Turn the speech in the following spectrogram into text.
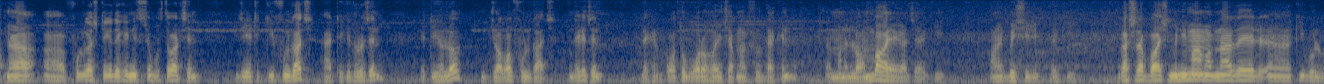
আপনারা ফুল গাছটিকে দেখে নিশ্চয়ই বুঝতে পারছেন যে এটি কী ফুল গাছ? হ্যাঁ ঠিকই ধরেছেন। এটি হলো জবা ফুল গাছ। দেখেছেন? দেখেন কত বড় হয়েছে, আপনার শুধু দেখেন মানে লম্বা হয়ে গেছে আর কি, অনেক বেশি আর কি। গাছটার বয়স মিনিমাম আপনাদের কি বলব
